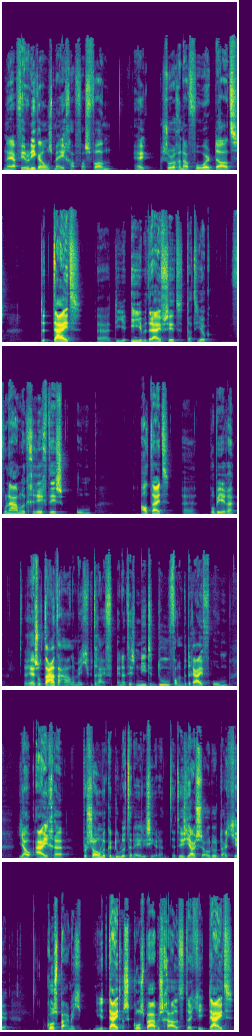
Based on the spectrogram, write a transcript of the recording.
nou ja, Veronique aan ons meegaf, was van zorg er nou voor dat de tijd uh, die je in je bedrijf zit, dat die ook voornamelijk gericht is om altijd uh, proberen resultaat te halen met je bedrijf. En het is niet het doel van een bedrijf om jouw eigen persoonlijke doelen te realiseren. Het is juist zo doordat je kostbaar met je, je tijd als kostbaar beschouwt, dat je tijd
